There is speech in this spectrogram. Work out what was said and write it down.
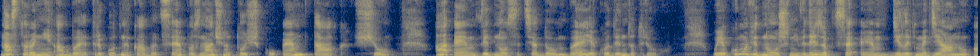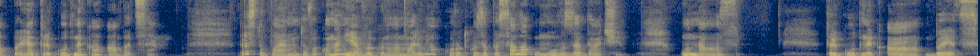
На стороні АБ трикутника АБЦ позначено точку М так, що АМ відноситься до МБ як 1 до 3 у якому відношенні відрізок СМ ділить медіану АП трикутника АБЦ. Приступаємо до виконання. Я виконала малюнок, коротко записала умову задачі. У нас трикутник АБЦ,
